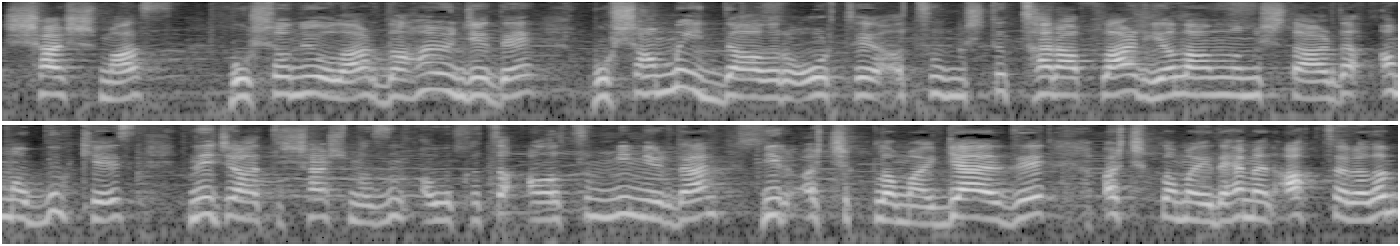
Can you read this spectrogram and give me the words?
Şaşmaz boşanıyorlar. Daha önce de boşanma iddiaları ortaya atılmıştı. Taraflar yalanlamışlardı ama bu kez Necati Şaşmaz'ın avukatı Altın Mimir'den bir açıklama geldi. Açıklamayı da hemen aktaralım.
